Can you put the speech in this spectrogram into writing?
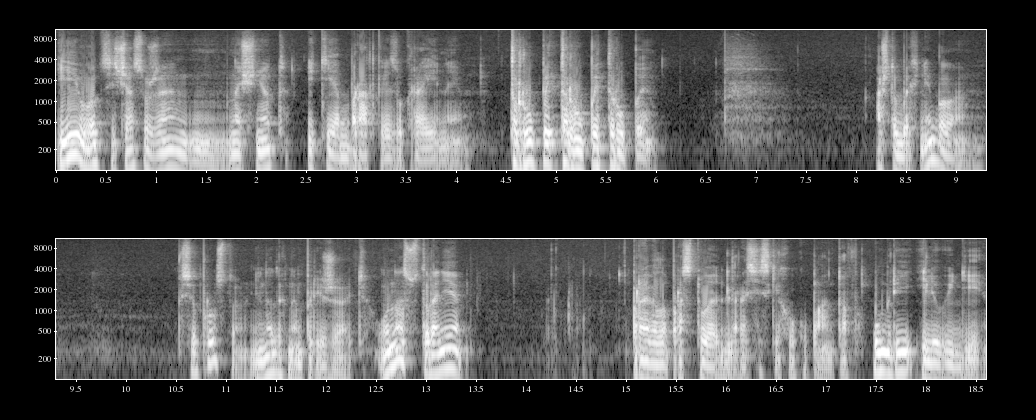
И вот сейчас уже начнет идти обратка из Украины. Трупы, трупы, трупы. А чтобы их не было, все просто, не надо к нам приезжать. У нас в стране правило простое для российских оккупантов. Умри или уйди.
